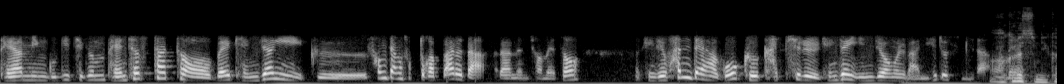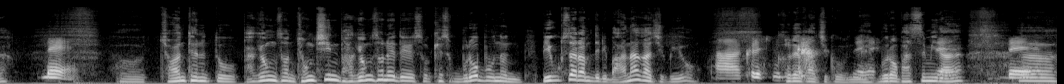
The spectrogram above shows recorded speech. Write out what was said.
대한민국이 지금 벤처 스타트업의 굉장히 그 성장 속도가 빠르다라는 점에서 굉장히 환대하고 그 가치를 굉장히 인정을 많이 해줬습니다. 아, 네. 그렇습니까? 네. 어, 저한테는 또 박영선, 정치인 박영선에 대해서 계속 물어보는 미국 사람들이 많아가지고요. 아, 그렇습니까? 그래가지고, 네, 네. 물어봤습니다. 네. 어,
